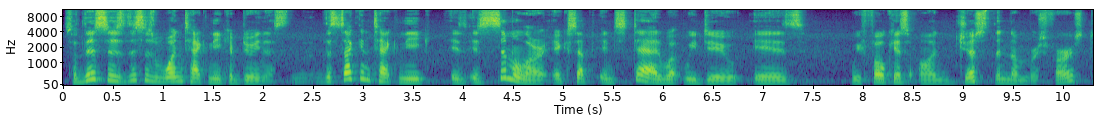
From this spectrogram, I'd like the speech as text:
So this is this is one technique of doing this. The second technique is, is similar, except instead what we do is we focus on just the numbers first,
